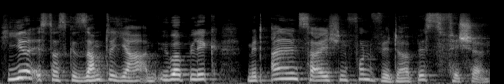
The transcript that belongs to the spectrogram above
Hier ist das gesamte Jahr im Überblick mit allen Zeichen von Widder bis Fische.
